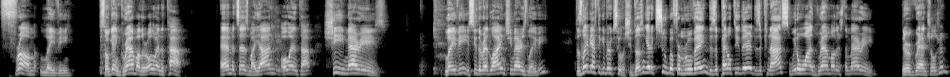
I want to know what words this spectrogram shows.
from Levi? So again, grandmother all the way on the top. M, it says Mayan, hmm. all the way on the top. She marries Levi. You see the red line? She marries Levi. Does Levi have to give her a ksuba? She doesn't get a ksuba from Ruvain. There's a penalty there. There's a knas. We don't want grandmothers to marry their grandchildren.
